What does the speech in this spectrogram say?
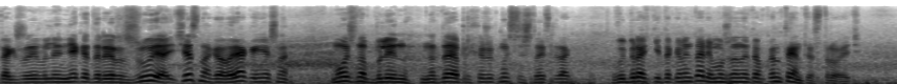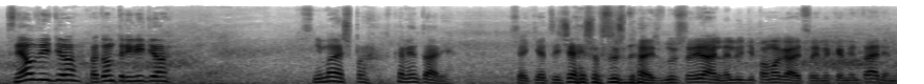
Так что, блин, некоторые ржу. Я, честно говоря, конечно, можно, блин, иногда я прихожу к мысли, что если так выбирать какие-то комментарии, можно на этом контенты строить. Снял видео, потом три видео снимаешь про комментарии всякие, отвечаешь, обсуждаешь. Потому что реально люди помогают своими комментариями.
